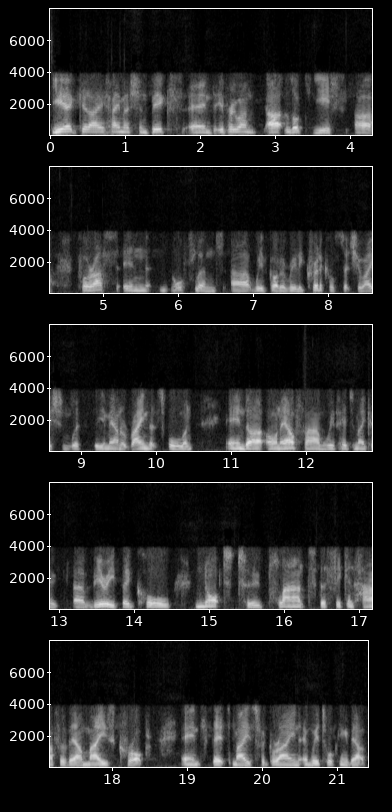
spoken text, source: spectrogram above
Yeah, g'day, Hamish and Bex and everyone. Uh, look, yes, uh, for us in Northland, we've got a really critical situation with the amount of rain that's fallen. And uh, on our farm, we've had to make a, a very big call not to plant the second half of our maize crop and that's maize for grain, and we're talking about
